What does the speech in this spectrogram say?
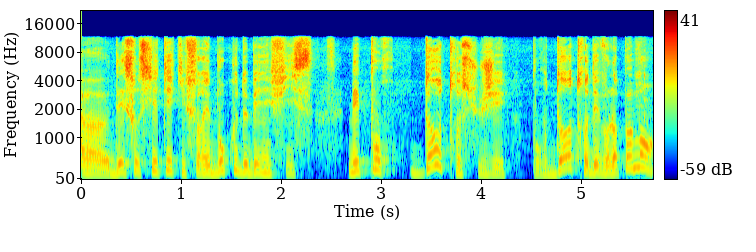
des sociétés qui feraient beaucoup de bénéfices, mais pour d'autres sujets, pour d'autres développements.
